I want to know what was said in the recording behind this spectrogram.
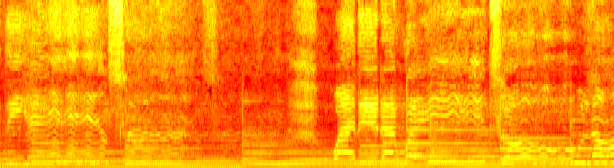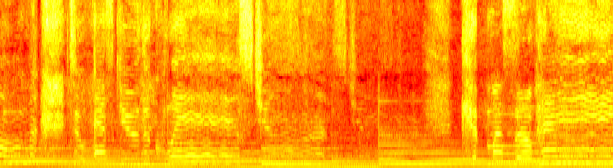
the answer. Why did I wait so long to ask you the question? Kept myself hanging.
